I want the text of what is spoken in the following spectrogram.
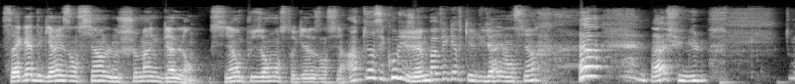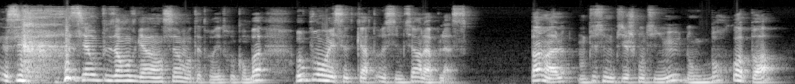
Saga des guerriers anciens, le chemin galant. Si un ou plusieurs monstres guerriers anciens. Ah putain, c'est cool, j'ai même pas fait gaffe qu'il y ait du guerrier ancien. ah, je suis nul. Si, si un ou plusieurs monstres guerriers anciens vont être détruits au combat, vous pouvez envoyer cette carte au cimetière à la place. Pas mal. En plus, une piège continue, donc pourquoi pas.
